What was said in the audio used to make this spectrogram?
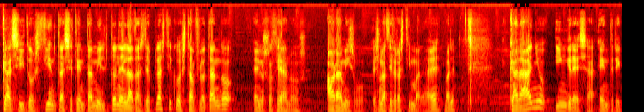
Casi 270.000 toneladas de plástico están flotando en los océanos ahora mismo. Es una cifra estimada, ¿eh? ¿vale? Cada año ingresa entre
